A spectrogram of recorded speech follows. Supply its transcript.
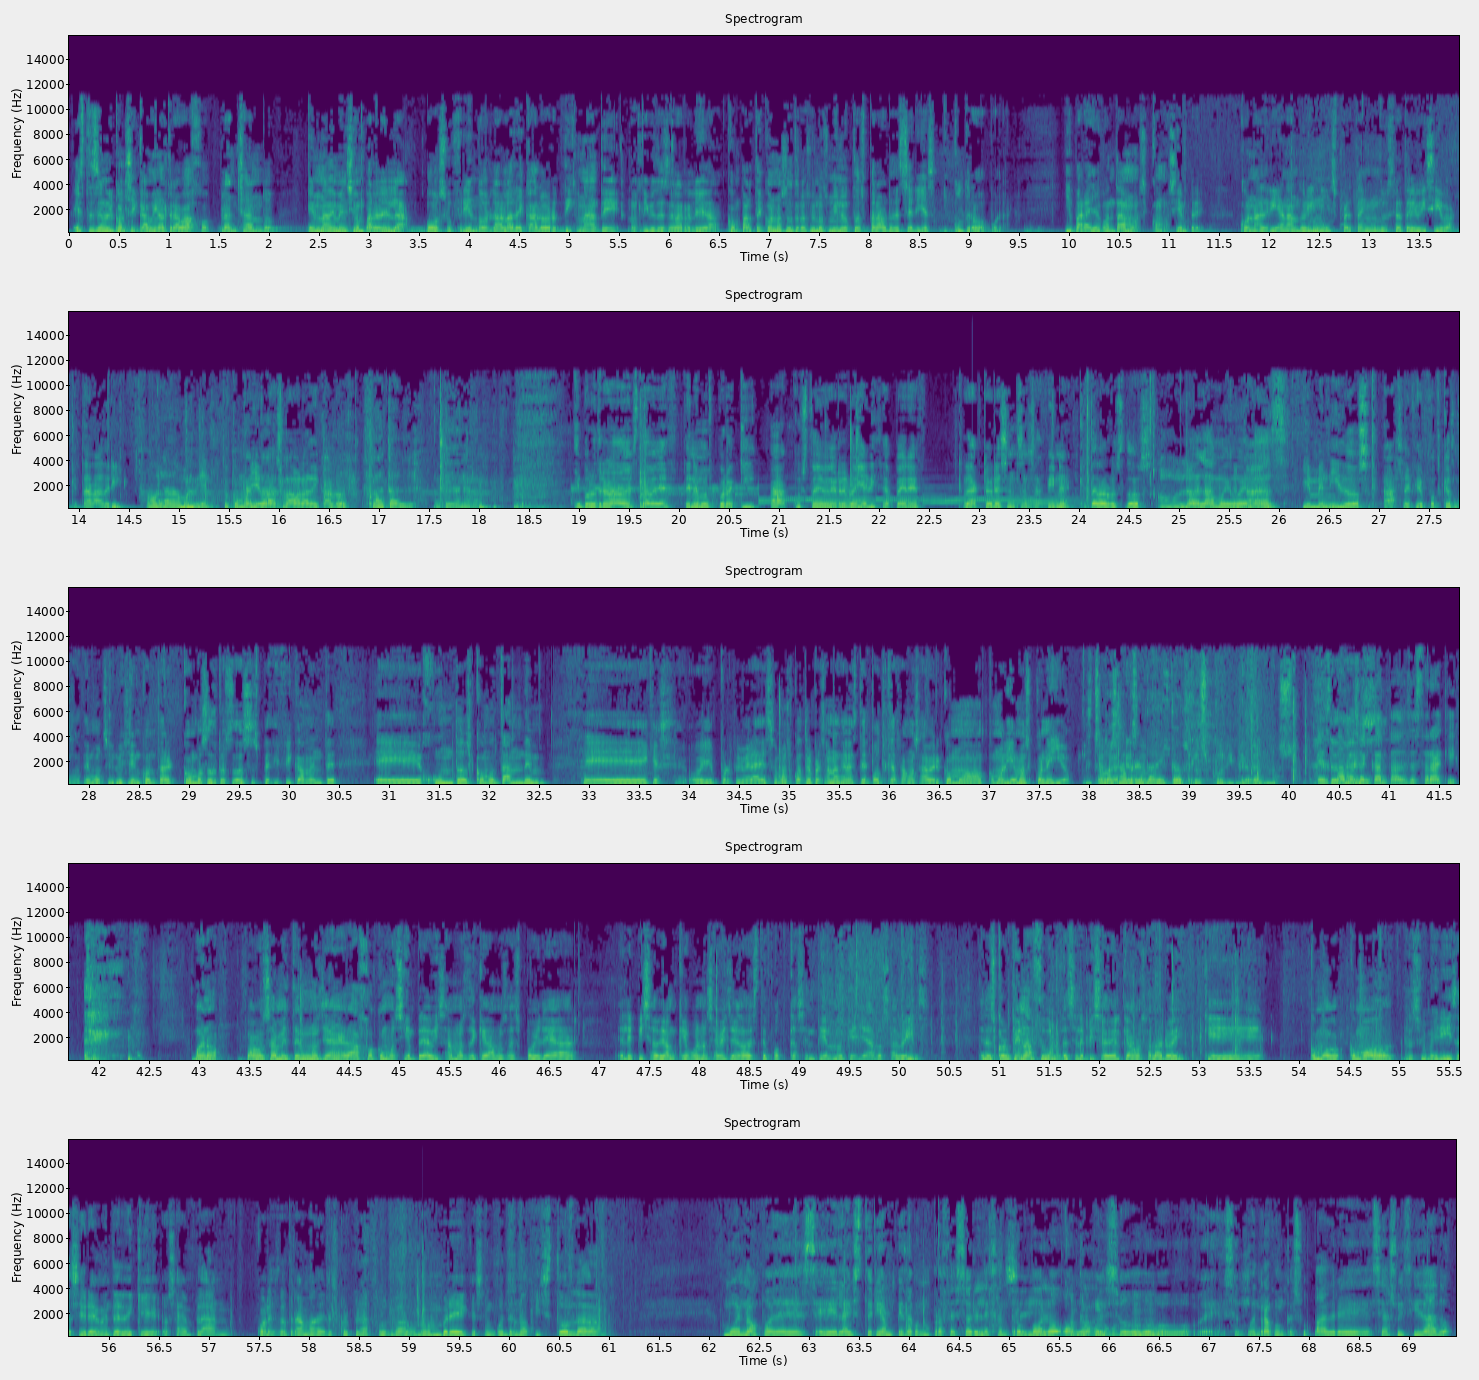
Estés en el coche camino al trabajo, planchando, en una dimensión paralela o sufriendo la ola de calor digna de los límites de la realidad, comparte con nosotros unos minutos para hablar de series y cultura popular. Y para ello contamos, como siempre, con Adriana Andorini, experta en industria televisiva. ¿Qué tal, Adri? Hola, muy bien. ¿Tú cómo Encantada. llevas la ola de calor? Fatal, no te voy a negar. Y por otro lado, esta vez tenemos por aquí a Custodio Guerrero y Alicia Pérez, redactores en Sensacine. ¿Qué tal a los dos? Hola, Hola, muy buenas. Bienvenidos a Sci-Fi Podcast. Nos hace mucha ilusión contar con vosotros dos específicamente, eh, juntos como tándem, eh, que es, oye, por primera vez somos cuatro personas en este podcast. Vamos a ver cómo, cómo liamos con ello. Muchas Estamos a apretaditos. vosotros por invitarnos. Estamos Entonces- encantados de estar aquí. Bueno, vamos a meternos ya en el ajo. Como siempre avisamos de que vamos a spoilear el episodio, aunque bueno, si habéis llegado a este podcast entiendo que ya lo sabéis. El escorpión azul es el episodio del que vamos a hablar hoy, que... ¿Cómo, ¿Cómo resumiréis así brevemente de que, o sea, en plan, cuál es la trama del escorpión azul? ¿Va un hombre que se encuentra una pistola? Bueno, pues eh, la historia empieza con un profesor, él es antropólogo, ¿no? Y su, eh, se encuentra con que su padre se ha suicidado.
